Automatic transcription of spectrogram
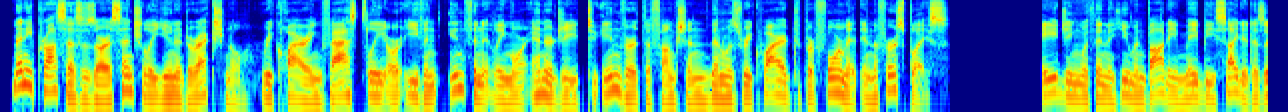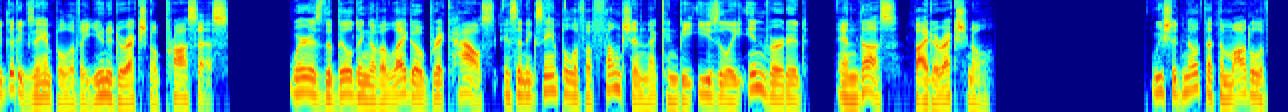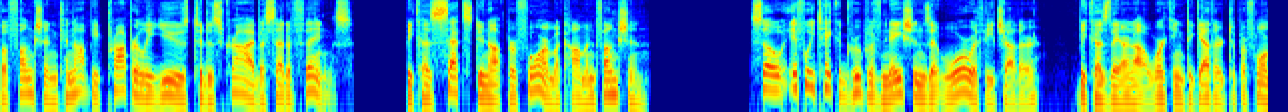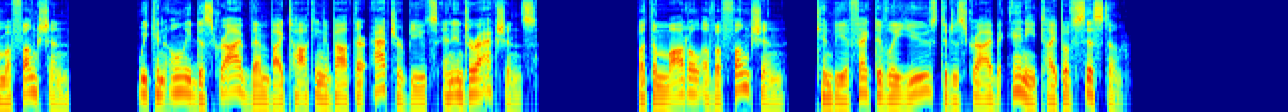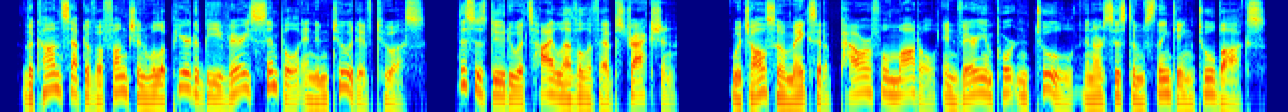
Many processes are essentially unidirectional, requiring vastly or even infinitely more energy to invert the function than was required to perform it in the first place. Aging within the human body may be cited as a good example of a unidirectional process, whereas the building of a Lego brick house is an example of a function that can be easily inverted and thus bidirectional. We should note that the model of a function cannot be properly used to describe a set of things, because sets do not perform a common function. So, if we take a group of nations at war with each other, because they are not working together to perform a function, we can only describe them by talking about their attributes and interactions. But the model of a function can be effectively used to describe any type of system. The concept of a function will appear to be very simple and intuitive to us. This is due to its high level of abstraction, which also makes it a powerful model and very important tool in our systems thinking toolbox.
